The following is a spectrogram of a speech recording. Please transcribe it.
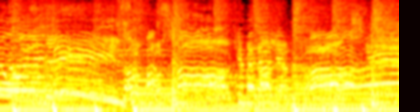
Nå er det vi som får smake medaljens bakside. For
